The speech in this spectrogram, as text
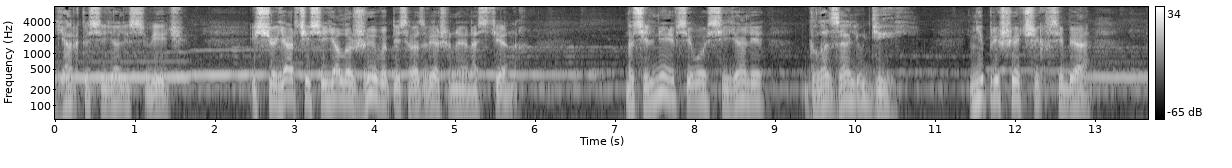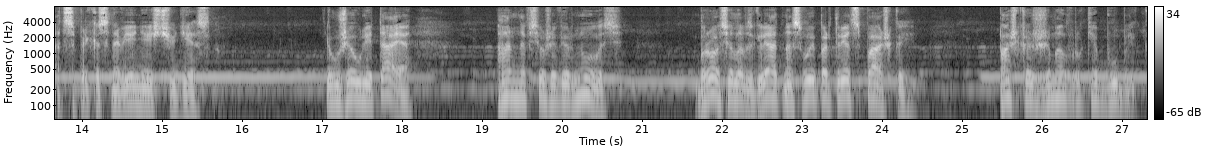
Ярко сияли свечи. Еще ярче сияла живопись, развешенная на стенах. Но сильнее всего сияли глаза людей, не пришедших в себя от соприкосновения с чудесным. И уже улетая, Анна все же вернулась, бросила взгляд на свой портрет с Пашкой. Пашка сжимал в руке бублик,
